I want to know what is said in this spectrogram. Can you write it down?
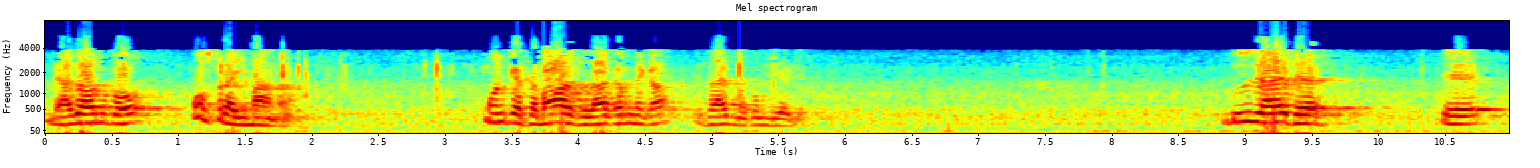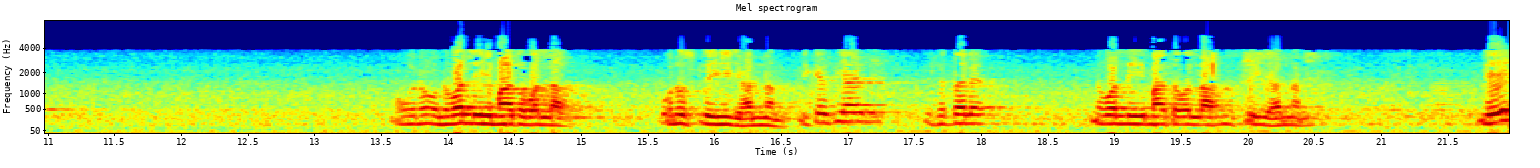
لہذا ان کو اس طرح ایمان ہے ان کے اعتبار سزا کرنے کا عیسائیت میں حکم دیا گیا۔ دوسری آیت ہے کہ نولی مات اللہ انسلی جہنم۔ یہ کیسی آئے تھے اس سے پہلے، نولی مات اللہ انسلی جہنم۔ یہ؟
